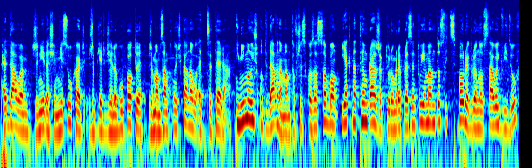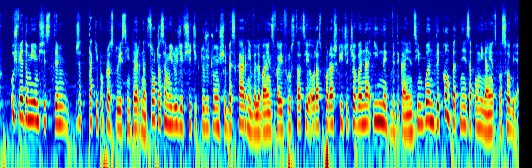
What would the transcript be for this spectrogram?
pedałem, że nie da się mnie słuchać, że pierdzielę głupoty, że mam zamknąć kanał, etc. I mimo iż od dawna mam to wszystko za sobą i jak na tę branżę, którą reprezentuję, mam dosyć spore grono stałych widzów, uświadomiłem się z tym, że taki po prostu jest internet. Są czasami ludzie w sieci, którzy czują się bezkarnie, wylewając swoje frustracje oraz porażki życiowe na innych, wytykając im błędy, kompletnie zapominając o sobie.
